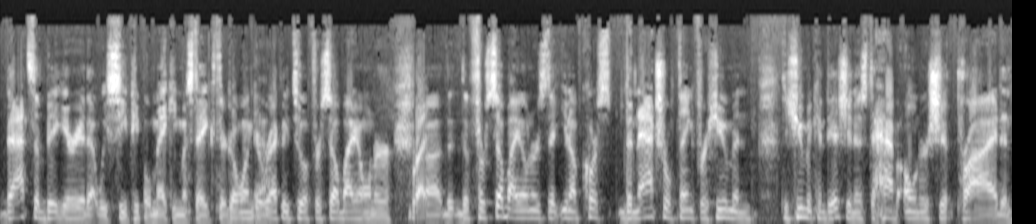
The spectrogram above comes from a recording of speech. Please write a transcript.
that's a big area that we see people making mistakes. They're going yeah. directly to a for sale by owner. Right. Uh, the, the for sale by owners that, you know, of course, the natural thing for human, the human condition is to have ownership pride. And,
